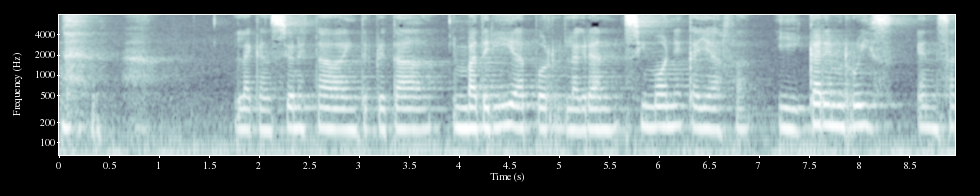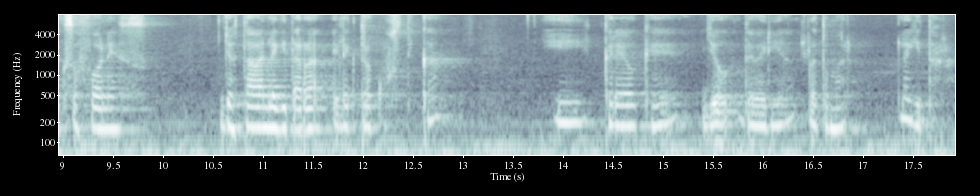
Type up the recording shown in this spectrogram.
La canción estaba interpretada en batería por la gran Simone Callafa y Karen Ruiz en saxofones. Yo estaba en la guitarra electroacústica y creo que yo debería retomar la guitarra.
